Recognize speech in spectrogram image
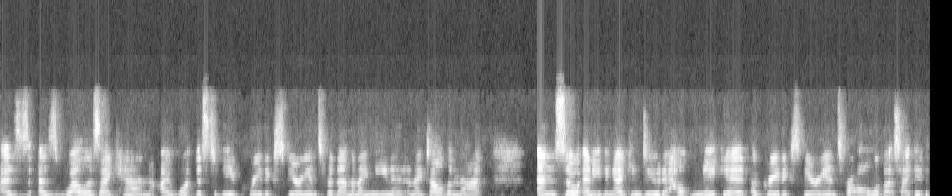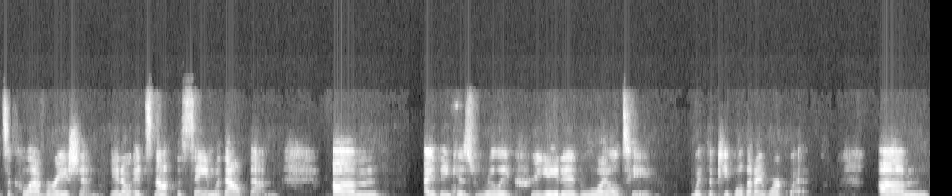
as as well as i can i want this to be a great experience for them and i mean it and i tell them that and so anything i can do to help make it a great experience for all of us I, it's a collaboration you know it's not the same without them um, I think has really created loyalty with the people that I work with. Um,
